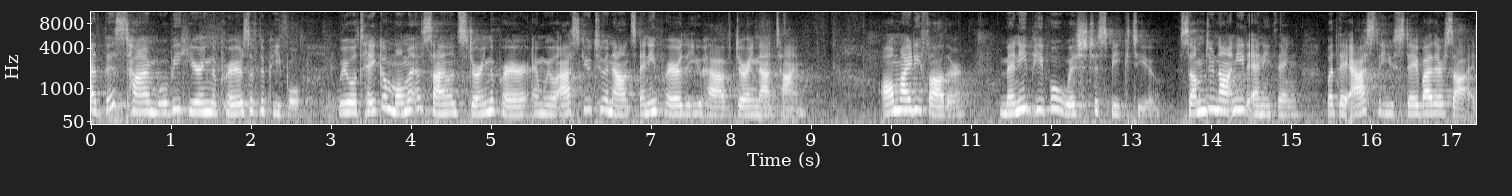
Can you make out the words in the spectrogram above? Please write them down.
At this time, we'll be hearing the prayers of the people. We will take a moment of silence during the prayer, and we will ask you to announce any prayer that you have during that time. Almighty Father, many people wish to speak to you. Some do not need anything, but they ask that you stay by their side.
